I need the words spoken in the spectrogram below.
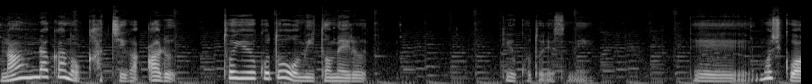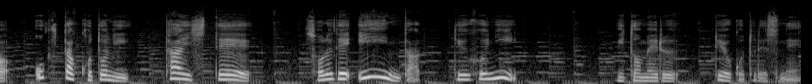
何らかの価値があるということを認めるっていうことですね。でもしくは起きたことに対してそれでいいんだっていうふうに認めるっていうことですね。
